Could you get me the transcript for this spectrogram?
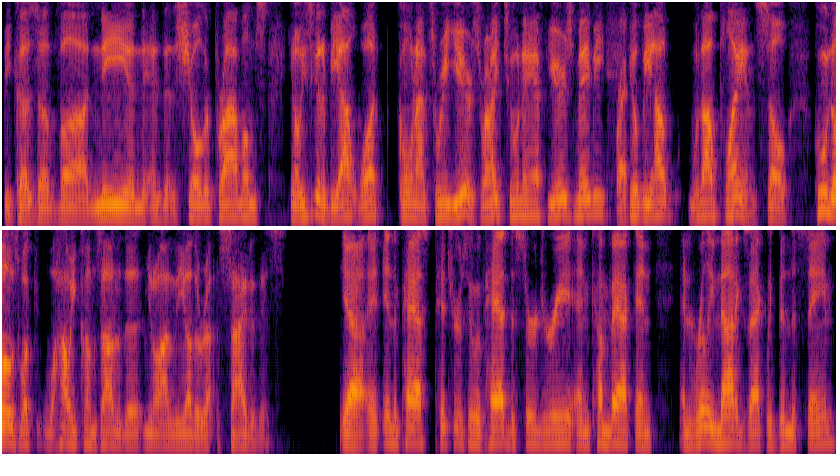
because of uh, knee and, and shoulder problems. You know, he's going to be out what going on three years, right? Two and a half years, maybe. Right. He'll be out without playing. So who knows what how he comes out of the you know on the other side of this. Yeah, in, in the past, pitchers who have had the surgery and come back and and really not exactly been the same.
